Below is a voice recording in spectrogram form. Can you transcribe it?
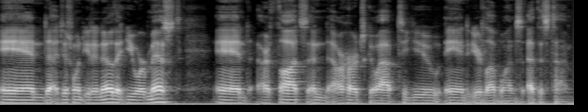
And I just want you to know that you are missed, and our thoughts and our hearts go out to you and your loved ones at this time.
